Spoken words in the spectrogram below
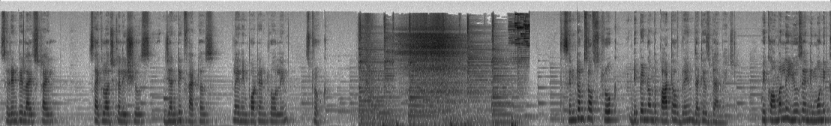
sedentary lifestyle, psychological issues, genetic factors play an important role in stroke. The symptoms of stroke depend on the part of brain that is damaged. We commonly use a mnemonic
